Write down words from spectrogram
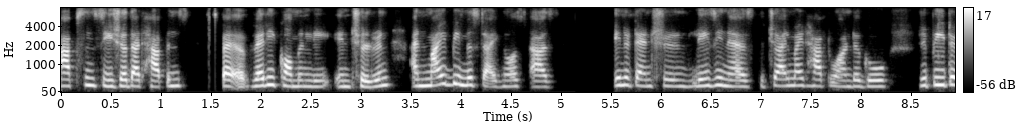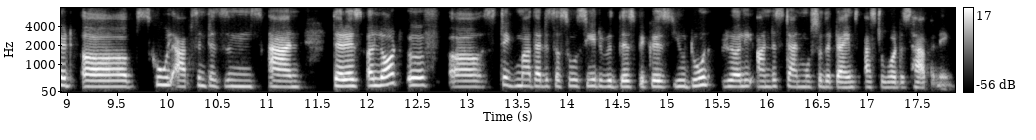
absent seizure that happens very commonly in children and might be misdiagnosed as inattention, laziness. The child might have to undergo repeated uh, school absenteeisms, and there is a lot of uh, stigma that is associated with this because you don't really understand most of the times as to what is happening,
